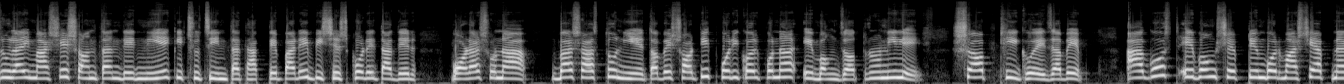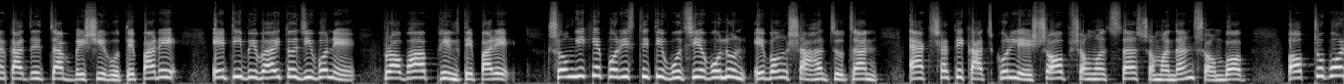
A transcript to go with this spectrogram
জুলাই মাসে সন্তানদের নিয়ে কিছু চিন্তা থাকতে পারে, বিশেষ করে তাদের পড়াশোনা বা স্বাস্থ্য নিয়ে, তবে সঠিক পরিকল্পনা এবং যত্ন নিলে সব ঠিক হয়ে যাবে। আগস্ট এবং সেপ্টেম্বর মাসে আপনার কাজের চাপ বেশি হতে পারে। এটি বিবাহিত জীবনে প্রভাব ফেলতে পারে। সঙ্গীকে পরিস্থিতি বুঝিয়ে বলুন এবং সাহায্য চান। একসাথে কাজ করলে সব সমস্যার সমাধান সম্ভব। অক্টোবর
